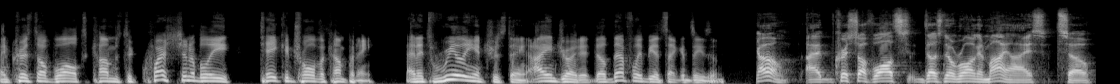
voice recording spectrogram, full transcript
and Christoph Waltz comes to questionably take control of the company. And it's really interesting. I enjoyed it. There'll definitely be a second season. Oh, I, Christoph Waltz does no wrong in my eyes. So,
